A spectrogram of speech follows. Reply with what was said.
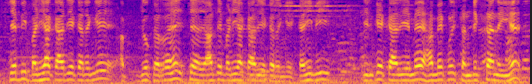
इससे भी बढ़िया कार्य करेंगे। अब जो कर रहे हैं इससे ज़्यादा बढ़िया कार्य करेंगे। कहीं भी इनके कार्य में हमें कोई संदिग्धता नहीं है।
